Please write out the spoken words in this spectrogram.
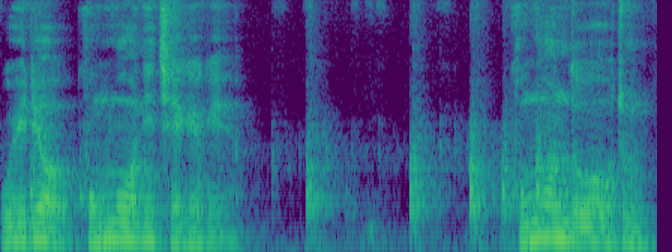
오히려 공무원이 제격이에요. 공무원도 좀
